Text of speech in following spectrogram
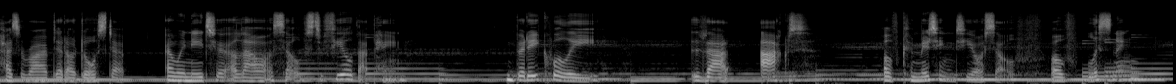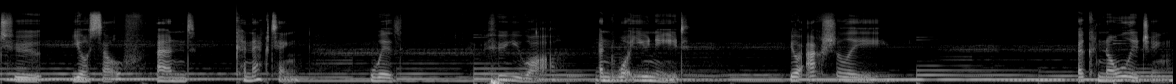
has arrived at our doorstep, and we need to allow ourselves to feel that pain. But equally, that act of committing to yourself, of listening to yourself and connecting with who you are and what you need, you're actually acknowledging,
